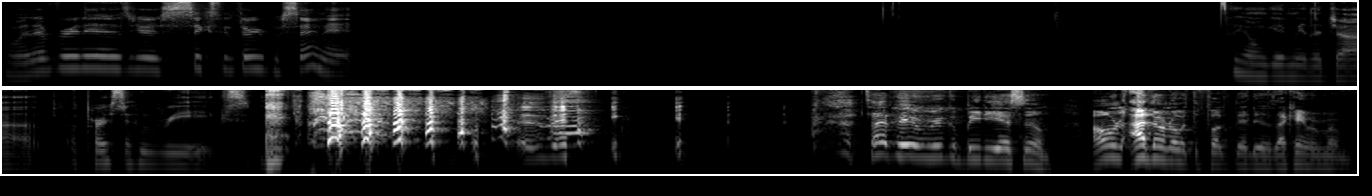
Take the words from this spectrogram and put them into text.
Whatever it is, you're 63% it. They gonna give me the job. A person who rigs. Type in rigor BDSM. I don't. I don't know what the fuck that is. I can't remember.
